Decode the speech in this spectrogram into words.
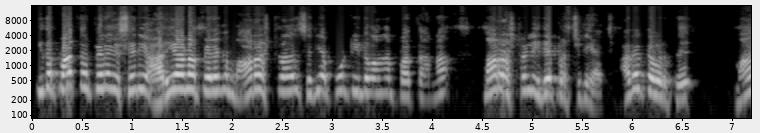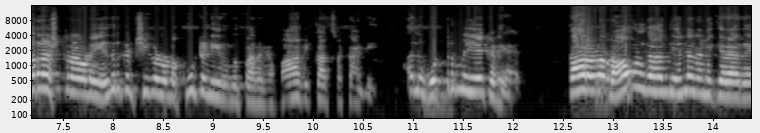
இதை பார்த்த பிறகு சரி ஹரியானா பிறகு மகாராஷ்டிராவது சரியா போட்டியிடுவாங்கன்னு பார்த்தான்னா, மகாராஷ்டிராவில் இதே பிரச்சனையாச்சு. அதை தவிர்த்து மகாராஷ்டிராவோட எதிர்க்கட்சிகளோட கூட்டணி இருந்து பாருங்க. மகா விகாஸ் அகாடி. அதுல ஒற்றுமையே கிடையாது. காரணம் ராகுல் காந்தி என்ன நினைக்கிறாரு?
